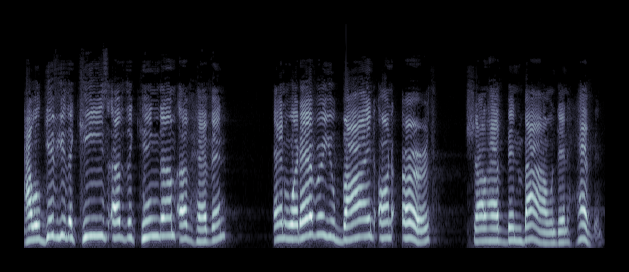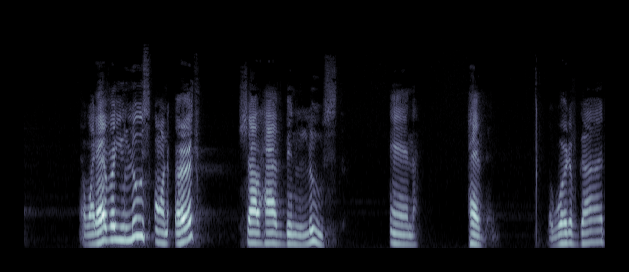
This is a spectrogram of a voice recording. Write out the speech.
I will give you the keys of the kingdom of heaven. And whatever you bind on earth shall have been bound in heaven. And whatever you loose on earth shall have been loosed in heaven. The word of God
